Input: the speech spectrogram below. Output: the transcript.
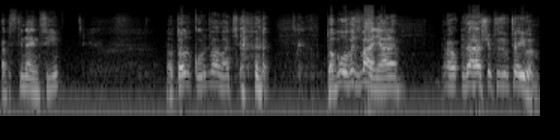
abstynencji. No to kurwa macie. To było wyzwanie, ale no, zaraz się przyzwyczaiłem.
